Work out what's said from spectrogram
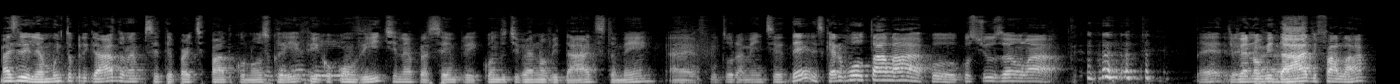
Mas Lilian, muito obrigado, né, por você ter participado conosco aí. Fica o convite, né, para sempre, quando tiver novidades também, é, futuramente. você- Denis, quero voltar lá com, com os tiozão lá. né, tiver novidade, falar.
